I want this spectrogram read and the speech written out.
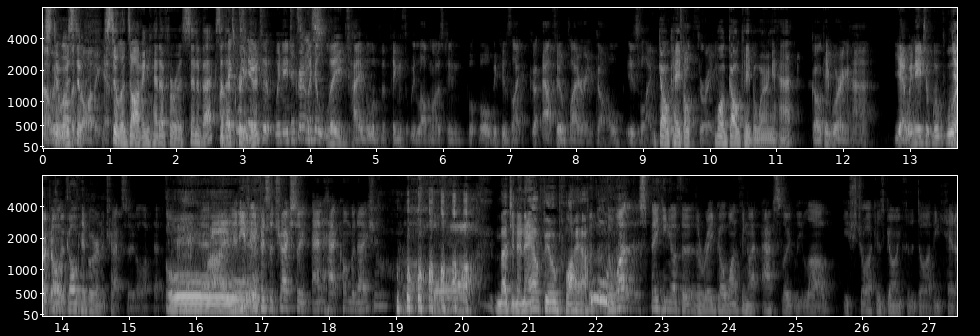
we still, love a still, diving header. still a diving header for a centre back. So I that's think pretty we good. need To, we need to It's- create like a league table of the things that we love most in football because like outfield player in goal is like the Goalkeeper. top three. Well, goalkeeper wearing a hat. Goalkeeper wearing a hat. Yeah, we need to. We'll, we'll Yeah. work on this. goalkeeper in a tracksuit, I like that. Oh, right. And if, if it's a tracksuit and hat combination, oh, Imagine an outfield player. the, the one. Speaking of the the Reed goal, one thing I absolutely love is strikers going for the diving header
